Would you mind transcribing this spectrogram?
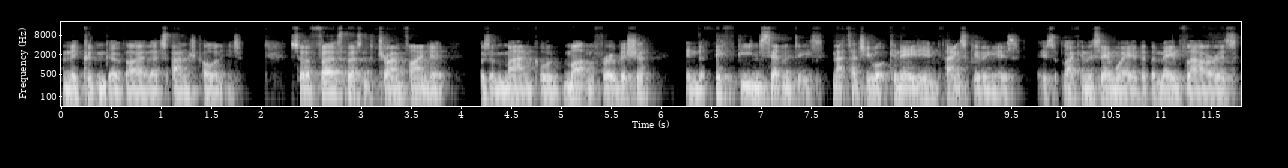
and they couldn't go via the Spanish colonies. So the first person to try and find it was a man called Martin Frobisher in the 1570s. And that's actually what Canadian Thanksgiving is. It's like in the same way that the Mayflower is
